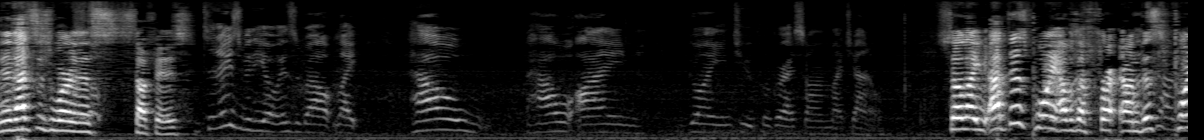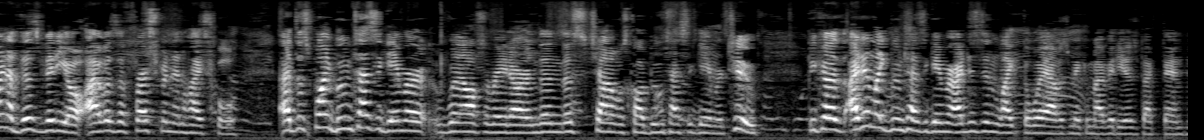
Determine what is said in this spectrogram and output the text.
And that's just where this stuff is. Today's video is about, like, how, how I'm going to progress on my channel. So like at this point, I was a fr- on this point of this video, I was a freshman in high school. At this point, Boomtastic Gamer went off the radar, and then this channel was called Boomtastic Gamer 2. Because I didn't like Boomtastic Gamer, I just didn't like the way I was making my videos back then.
